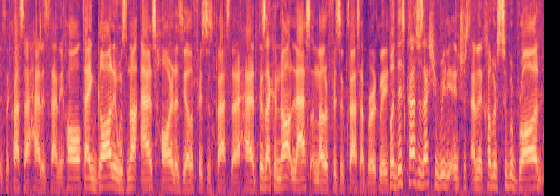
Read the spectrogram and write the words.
is the class I had at Stanley Hall. Thank God it was not as hard as the other physics class that I had because I could not last another physics class at Berkeley. But this class was actually really interesting and it covers super broad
